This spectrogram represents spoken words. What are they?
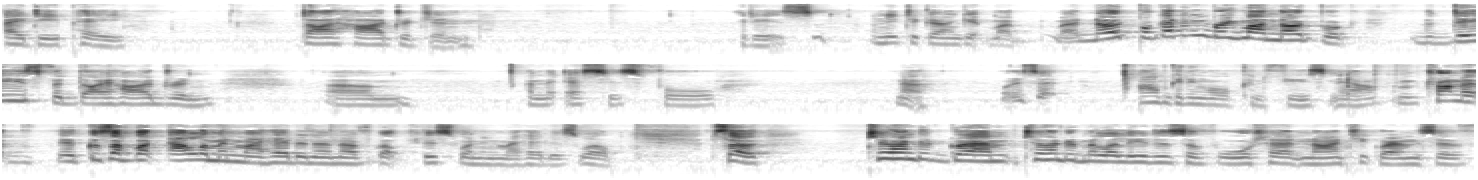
ADP, dihydrogen. It is. I need to go and get my, my notebook. I didn't bring my notebook. The D is for dihydrin, um, and the S is for, no, what is it? Oh, I'm getting all confused now. I'm trying to, because I've got alum in my head and then I've got this one in my head as well. So 200 gram, 200 milliliters of water, 90 grams of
